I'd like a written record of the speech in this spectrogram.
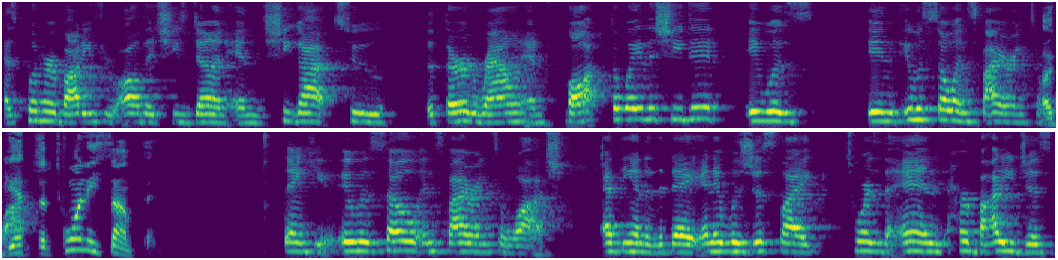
has put her body through all that she's done and she got to the third round and fought the way that she did it was in it was so inspiring to watch Against the 20 something. Thank you. It was so inspiring to watch at the end of the day. And it was just like towards the end, her body just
